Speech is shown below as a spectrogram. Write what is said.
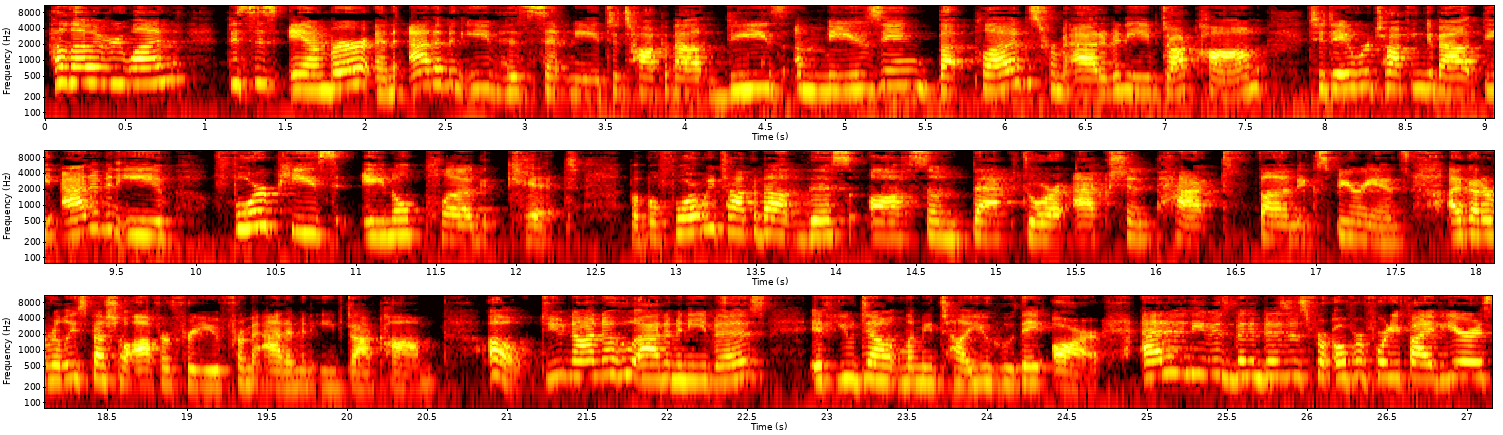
Hello, everyone. This is Amber, and Adam and Eve has sent me to talk about these amazing butt plugs from adamandeve.com. Today, we're talking about the Adam and Eve four piece anal plug kit. But before we talk about this awesome backdoor action packed fun experience, I've got a really special offer for you from adamandeve.com. Oh, do you not know who Adam and Eve is? If you don't, let me tell you who they are. Adam and Eve has been in business for over 45 years.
